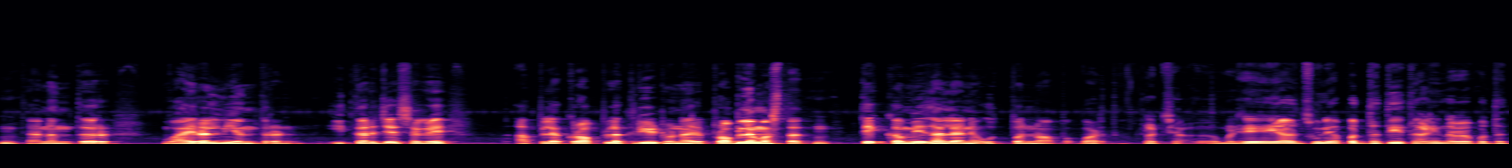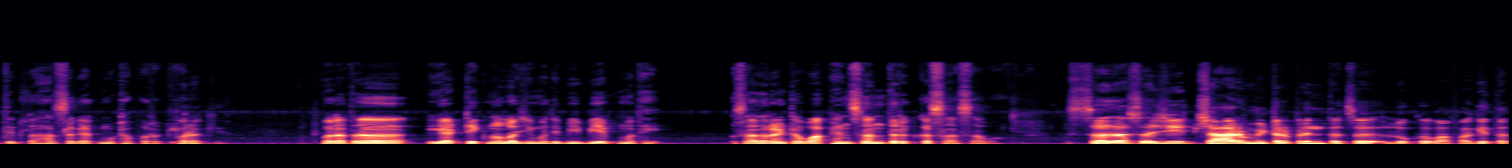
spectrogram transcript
त्यानंतर व्हायरल नियंत्रण इतर जे सगळे आपल्या क्रॉपला क्रिएट होणारे प्रॉब्लेम असतात. ते कमी झाल्याने उत्पन्न आपोआप वाढतं अच्छा म्हणजे या जुन्या पद्धतीत आणि नव्या पद्धतीतला हा सगळ्यात मोठा फरक आहे फरक आहे बरं आता या टेक्नॉलॉजीमध्ये बी बी एफमध्ये साधारणतः वाफ्यांचं अंतर कसं असावं सहजासहजी चार मीटरपर्यंतचं लोक वाफा घेतात.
